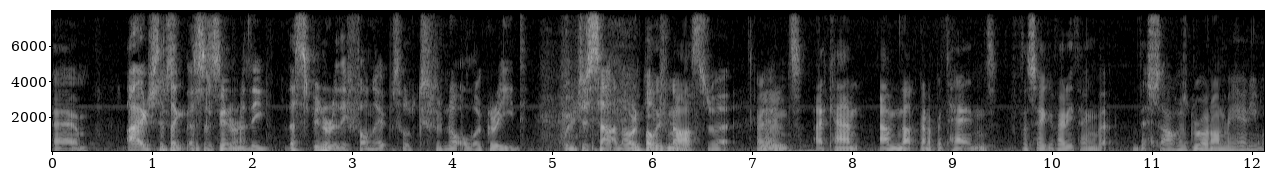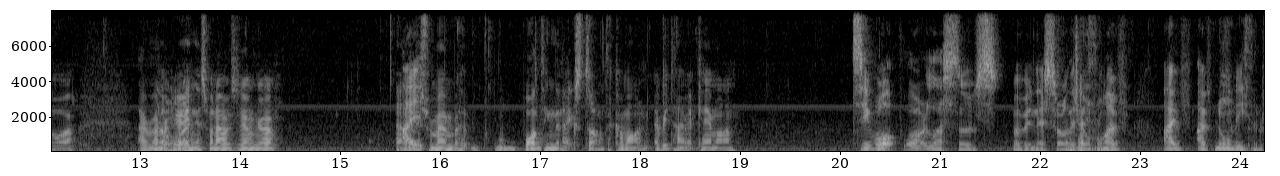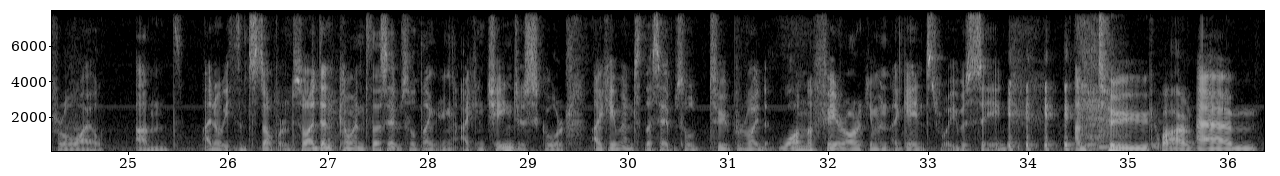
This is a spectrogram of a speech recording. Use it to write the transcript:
Um, I actually Just- think this has been a really this has been a really fun episode because we've not all agreed. We've just sat and argued Oh, we've for not. most of it. and I can't. I'm not going to pretend, for the sake of anything, that this song has grown on me anymore. I remember Oh, hearing I- this when I was younger, and I, I- just remember wanting the next song to come on every time it came on. See what what our listeners maybe necessarily Which I don't know. think- I've I've I've known Ethan for a while, and I know Ethan's stubborn. So I didn't come into this episode thinking I can change his score. I came into this episode to provide one a fair argument against what he was saying, and two, um,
